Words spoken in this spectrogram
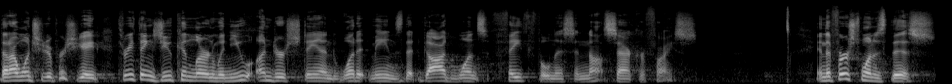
that I want you to appreciate. Three things you can learn when you understand what it means that God wants faithfulness and not sacrifice. And the first one is this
